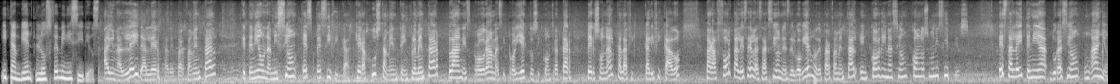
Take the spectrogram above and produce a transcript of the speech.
y también los feminicidios. Hay una ley de alerta departamental que tenía una misión específica, que era justamente implementar planes, programas y proyectos y contratar personal calificado para fortalecer las acciones del gobierno departamental en coordinación con los municipios. Esta ley tenía duración un año.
